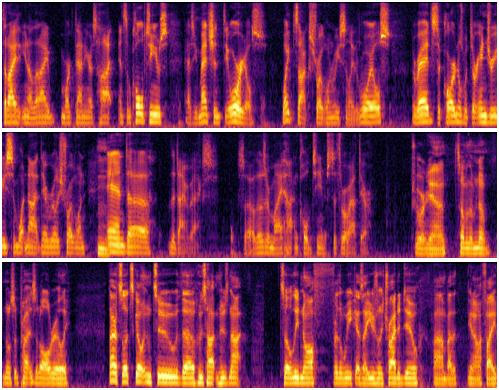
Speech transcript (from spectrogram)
that I you know that I marked down here as hot. And some cold teams, as you mentioned, the Orioles, White Sox struggling recently. The Royals, the Reds, the Cardinals with their injuries and whatnot, they're really struggling. Hmm. And uh, the Diamondbacks. So those are my hot and cold teams to throw out there. Sure, yeah. Some of them no no surprise at all, really. All right, so let's go into the who's hot and who's not. So leading off for the week, as I usually try to do, um, by the you know if I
